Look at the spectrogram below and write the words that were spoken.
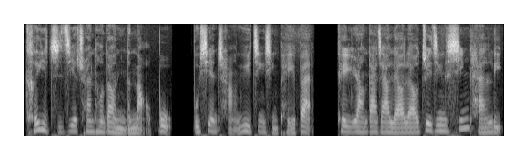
可以直接穿透到你的脑部，不限场域进行陪伴，可以让大家聊聊最近的心坎里。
